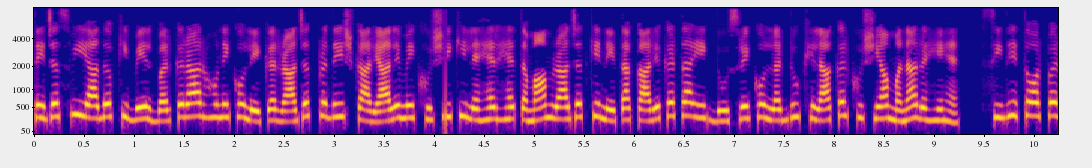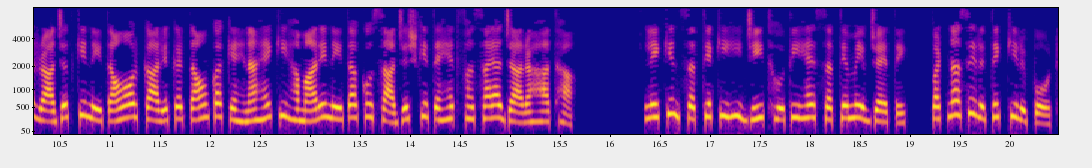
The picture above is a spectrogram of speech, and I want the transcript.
तेजस्वी यादव की बेल बरकरार होने को लेकर राजद प्रदेश कार्यालय में खुशी की लहर है। तमाम राजद के नेता, कार्यकर्ता एक दूसरे को लड्डू खिलाकर खुशियाँ मना रहे हैं। सीधे तौर पर राजद के नेताओं और कार्यकर्ताओं का कहना है कि हमारे नेता को साजिश के तहत फंसाया जा रहा था। लेकिन सत्य की ही जीत होती है, सत्य में जयते पटना से ऋतिक की रिपोर्ट।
